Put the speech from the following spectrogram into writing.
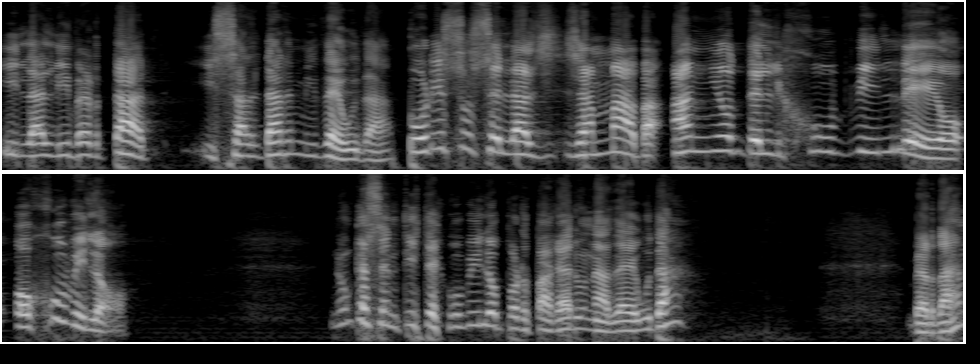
y la libertad y saldar mi deuda. Por eso se la llamaba año del jubileo o júbilo. ¿Nunca sentiste júbilo por pagar una deuda? ¿Verdad?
